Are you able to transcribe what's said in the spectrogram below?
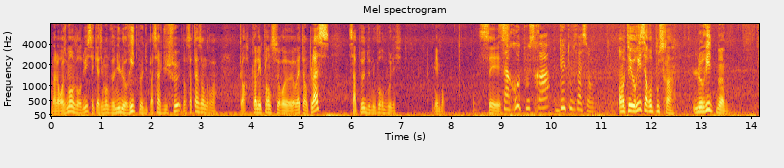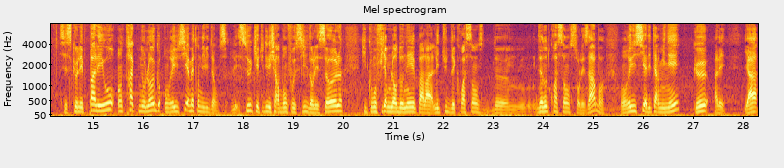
Malheureusement, aujourd'hui, c'est quasiment devenu le rythme du passage du feu dans certains endroits. Car quand les plantes se remettent en place, ça peut de nouveau brûler. Mais bon, c'est... Ça repoussera de toute façon. En théorie, ça repoussera. Le rythme, c'est ce que les paléo-anthracnologues ont réussi à mettre en évidence. Ceux qui étudient les charbons fossiles dans les sols, qui confirment leurs données par l'étude des croissances de- des anneaux de croissance sur les arbres, ont réussi à déterminer que, allez, il y a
